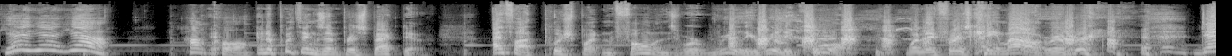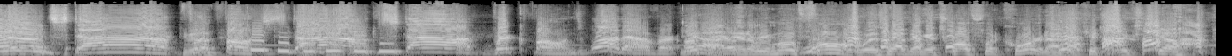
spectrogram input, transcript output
yeah, yeah, yeah. How cool. And to put things in perspective, I thought push button phones were really, really cool when they first came out, remember? Dude, stop. You know, Flip phones, stop, stop. Brick phones, whatever. yeah, okay, and a remote phone was having a 12 foot cord on the kitchen shelf.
